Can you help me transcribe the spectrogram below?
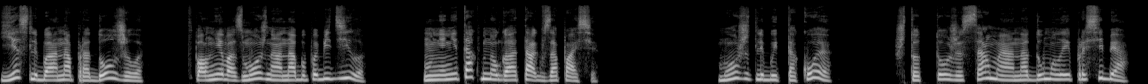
Если бы она продолжила, вполне возможно, она бы победила. У меня не так много атак в запасе. Может ли быть такое, что то же самое она думала и про себя?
